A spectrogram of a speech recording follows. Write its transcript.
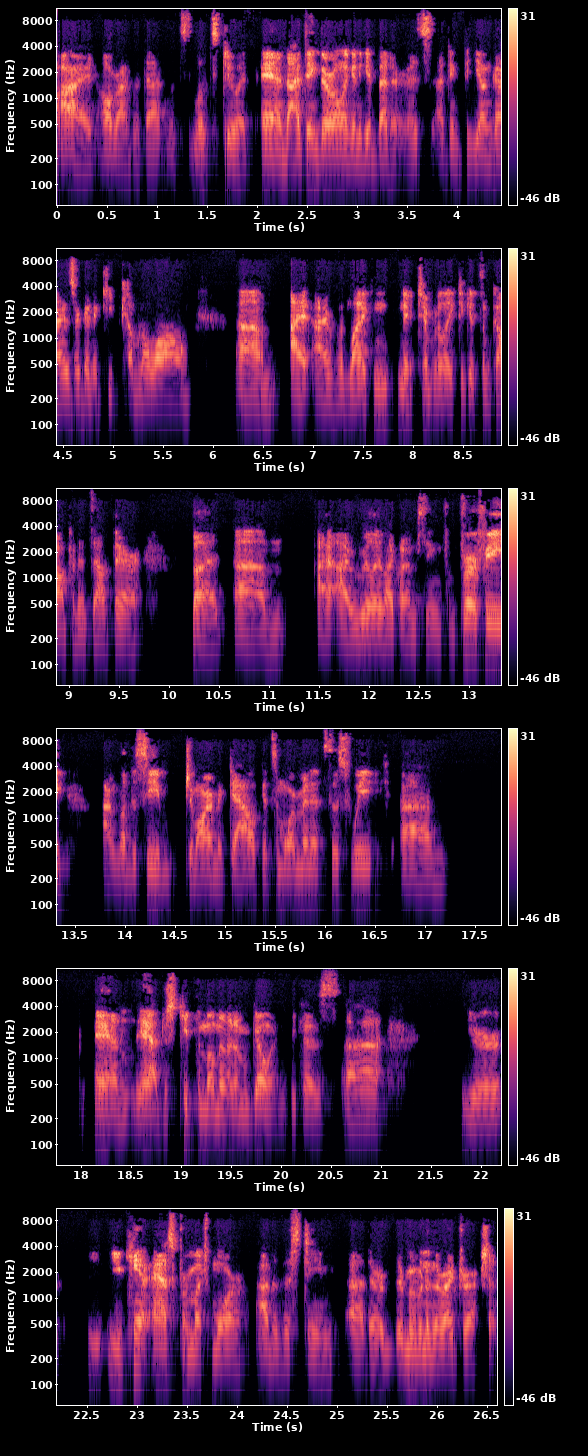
all right, I'll ride with that. Let's let's do it. And I think they're only going to get better. It's I think the young guys are going to keep coming along. Um, I, I would like Nick Timberlake to get some confidence out there, but um, I, I really like what I'm seeing from Furphy. I'd love to see Jamari McDowell get some more minutes this week. Um, and yeah, just keep the momentum going because uh, you're you can't ask for much more out of this team. Uh, they're they're moving in the right direction.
